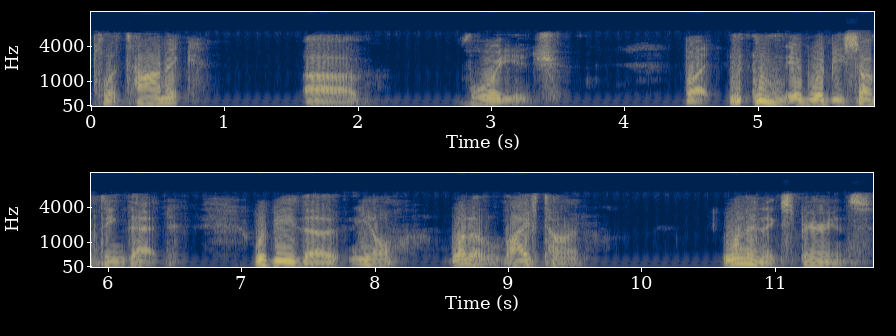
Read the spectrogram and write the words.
platonic uh, voyage, but it would be something that would be the, you know, what a lifetime. What an experience.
